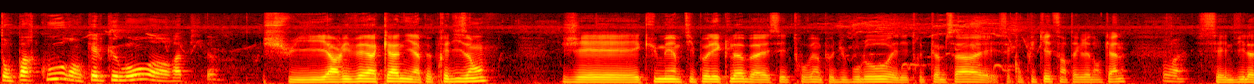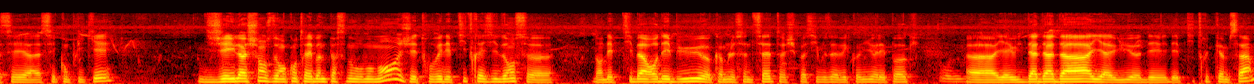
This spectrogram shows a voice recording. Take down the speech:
ton parcours en quelques mots, en rapide. Je suis arrivé à Cannes il y a à peu près 10 ans. J'ai écumé un petit peu les clubs à essayer de trouver un peu du boulot et des trucs comme ça. Et c'est compliqué de s'intégrer dans Cannes. C'est une ville assez, assez compliquée. J'ai eu la chance de rencontrer les bonnes personnes au bon moment. J'ai trouvé des petites résidences euh, dans des petits bars au début, euh, comme le Sunset, je ne sais pas si vous avez connu à l'époque. Euh, il y a eu le Dadada, il y a eu des, petits trucs comme ça.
